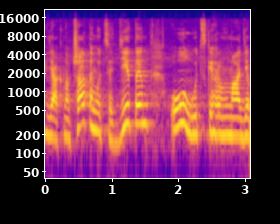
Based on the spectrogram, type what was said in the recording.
як навчатимуться діти у Луцькій громаді.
